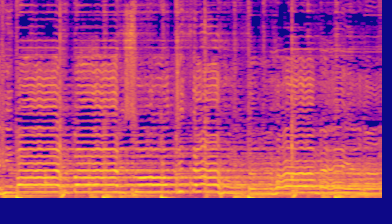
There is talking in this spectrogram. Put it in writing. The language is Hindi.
यही बार बार सोचता हूँ तन्हा मैं यहाँ।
